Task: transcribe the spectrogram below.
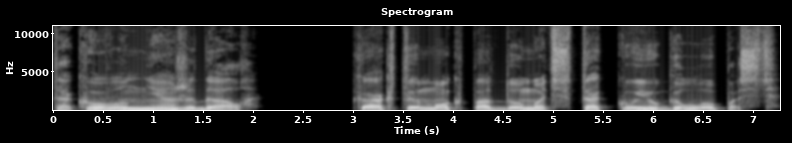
Такого он не ожидал. «Как ты мог подумать такую глупость?»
